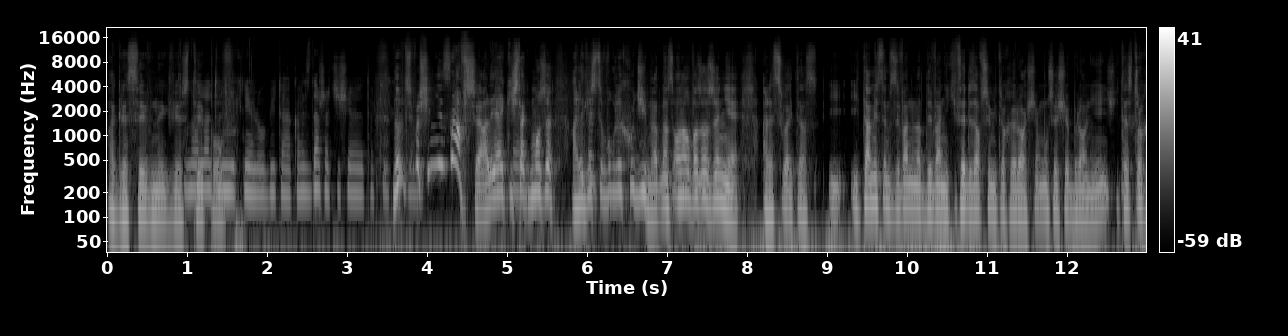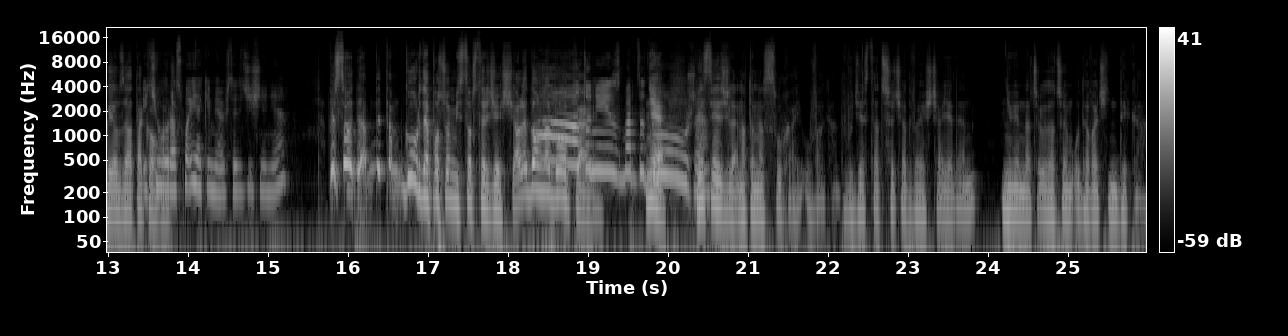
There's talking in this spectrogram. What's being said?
agresywnych, wiesz, No ale to typów. nikt nie lubi, tak, ale zdarza ci się taki... No właśnie nie zawsze, ale ja jakiś Okej. tak może, ale wiesz co, w ogóle chodzimy, natomiast ona uważa, że nie. Ale słuchaj, teraz i, i tam jestem wzywany na dywanik i wtedy zawsze mi trochę rośnie, muszę się bronić i też Aha. trochę ją I ci zaatakować. urosło? I jakie miałeś wtedy ciśnienie? Wiesz co, tam górne poszło mi 140, ale dolne było ok. to nie jest bardzo Nie, duże. Więc nie jest źle. Natomiast słuchaj, uwaga, 23.21, nie wiem dlaczego zacząłem udawać indyka.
